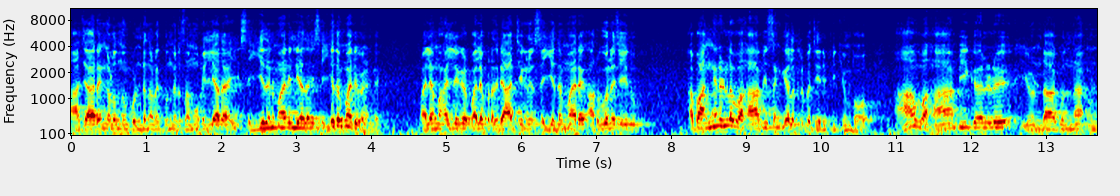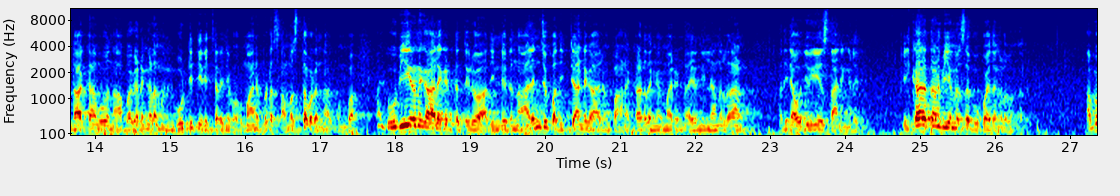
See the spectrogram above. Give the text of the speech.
ആചാരങ്ങളൊന്നും കൊണ്ടു നടക്കുന്ന ഒരു സമൂഹം ഇല്ലാതായി. സയ്യദന്മാരില്ലാതായി. സയ്യദന്മാർ വേണ്ടേ? പല മഹല്ലുകൾ പല രാജ്യങ്ങളിൽ സയ്യദന്മാരെ അറുകൊല ചെയ്തു. അപ്പൊ അങ്ങനെയുള്ള വഹാബിസം കേരളത്തിൽ പ്രചരിപ്പിക്കുമ്പോൾ ആ വഹാബികൾ ഉണ്ടാകുന്ന ഉണ്ടാക്കാൻ പോകുന്ന അപകടങ്ങളെ മുൻകൂട്ടി തിരിച്ചറിഞ്ഞ് ബഹുമാനപ്പെട്ട സമസ്ത അവിടെ ഉണ്ടാക്കുമ്പോൾ രൂപീകരണ കാലഘട്ടത്തിലോ അതിന്റെ ഒരു നാലഞ്ച് പതിറ്റാണ്ട് കാലം പാണക്കാട് തങ്ങന്മാരുണ്ടായിരുന്നില്ല എന്നുള്ളതാണ് അതിന്റെ ഔദ്യോഗിക സ്ഥാനങ്ങളിൽ. പിൽക്കാലത്താണ് പി എം എസ് പൂക്കോയതങ്ങൾ വന്നത്. അപ്പൊ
